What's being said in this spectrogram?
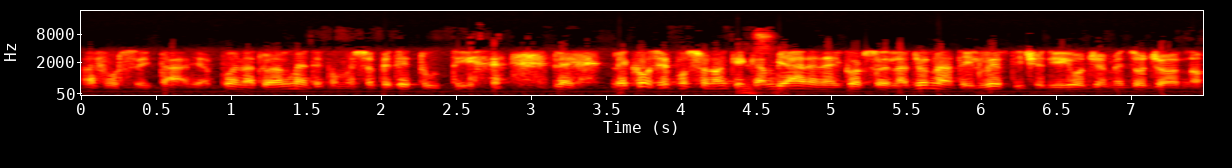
a Forza Italia. Poi naturalmente, come sapete tutti, possono anche cambiare nel corso della giornata, il vertice di oggi a mezzogiorno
